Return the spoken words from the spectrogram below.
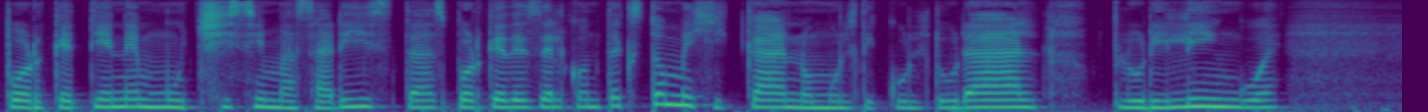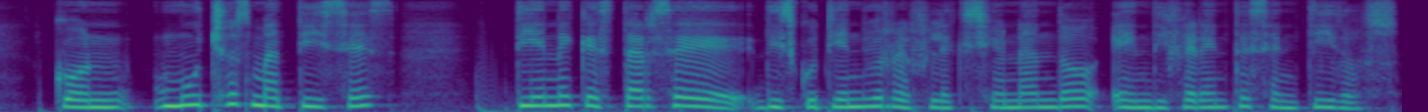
porque tiene muchísimas aristas, porque desde el contexto mexicano, multicultural, plurilingüe, con muchos matices, tiene que estarse discutiendo y reflexionando en diferentes sentidos.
